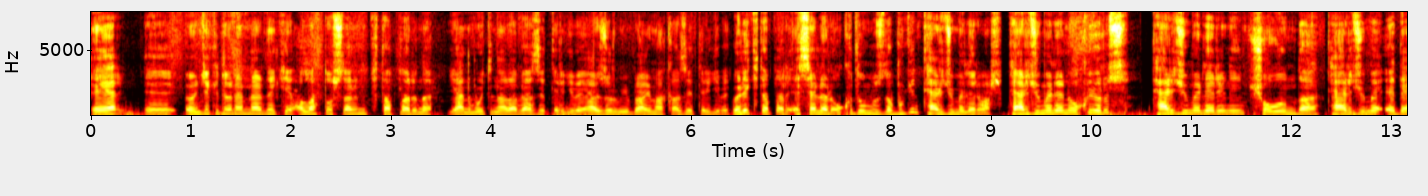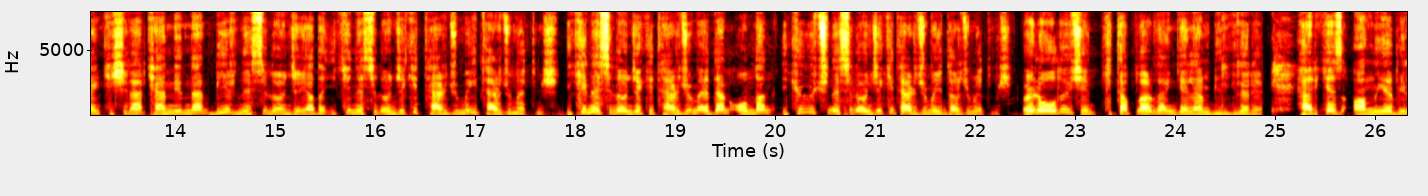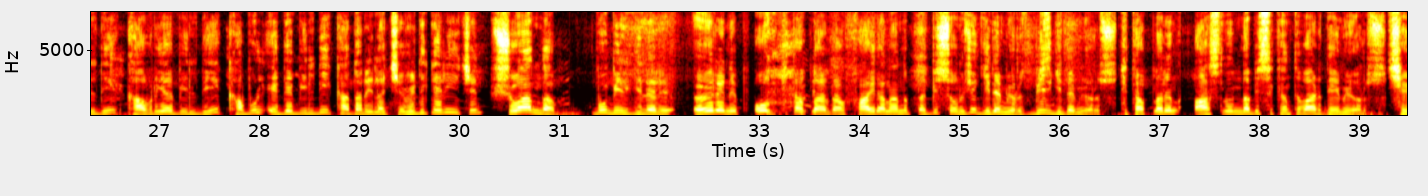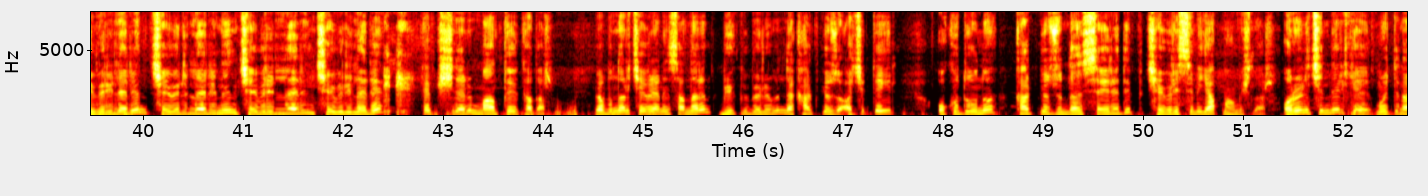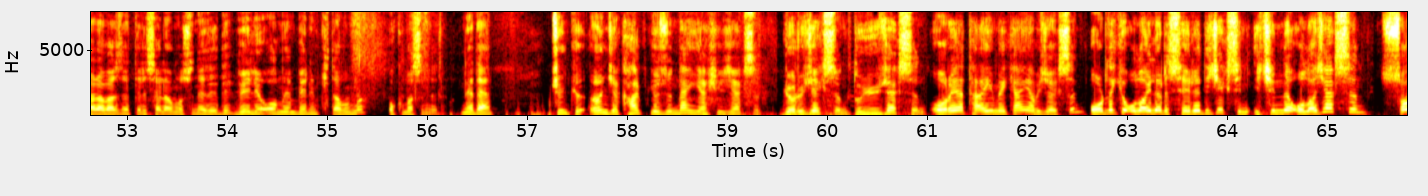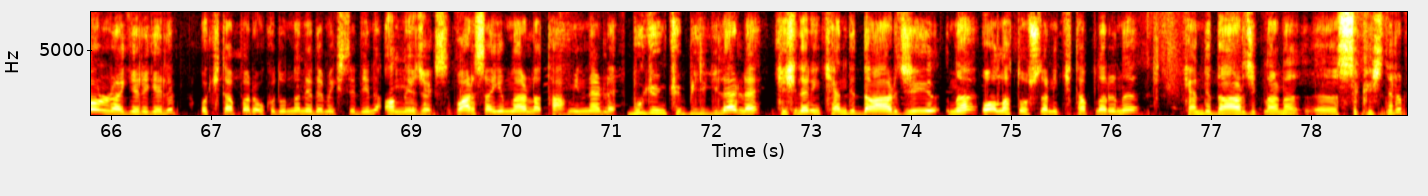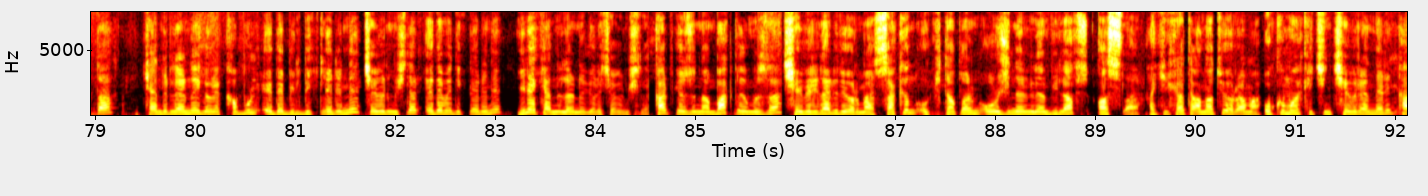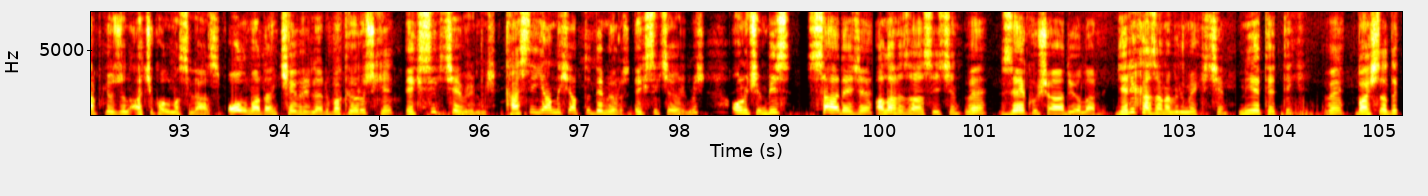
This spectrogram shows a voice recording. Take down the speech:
Eğer e, önceki dönemlerdeki Allah dostlarının kitaplarını yani Muhittin Arabi Hazretleri gibi, Erzurum İbrahim Hakkı Hazretleri gibi böyle kitapları, eserleri okuduğumuzda bugün tercümeleri var. Tercümelerini okuyoruz. Tercümelerinin çoğunda tercüme eden kişiler kendinden bir nesil önce ya da iki nesil önceki tercümeyi tercüme etmiş. İki nesil önceki tercüme eden ondan iki üç nesil önceki tercümeyi tercüme etmiş. Öyle olduğu için kitaplardan gelen bilgileri herkes anlayabildiği, kavrayabildiği, kabul edebildiği kadarıyla çevirdikleri için şu anda bu bilgileri öğrenip o kitaplardan faydalanıp da bir sonuca gidemiyoruz. Biz gidemiyoruz. Kitapların aslında bir sıkıntı var demiyoruz. Çevirilerin, çevirilerinin, çevirilerin çevirileri hep kişilerin mantığı kadar. Ve bunları çeviren insanların büyük bir bölümünün de kalp gözü açık değil. Okuduğunu kalp gözünden seyredip çevirisini yapmamışlar. Onun içindir ki Muhittin Arabi Hazretleri selam olsun ne dedi? Veli olmayan benim kitabımı okumasın dedi. Neden? Çünkü önce kalp gözünden yaşayacaksın. Göreceksin, duyacaksın. Oraya tayin mekan yapacaksın. Oradaki olayları seyredeceksin. içinde olacaksın. Sonra geri gelip o kitapları okuduğunda ne demek istediğini anlayacaksın. Varsayımlarla, tahminlerle, bugünkü bilgilerle kişilerin kendi dağarcığına o Allah dostlarının kitaplarını kendi dağarcıklarına e, sıkıştırıp da kendilerine göre kabul edebildiklerini çevirmişler, edemediklerini yine kendilerine göre çevirmişler. Kalp gözünden baktığımızda çevirileri diyorum ben. Sakın o kitapların orijinalinden bir laf asla. Hakikati anlatıyor ama okumak için çevirenlerin kalp gözünün açık olması lazım. Olmadan çevirileri bakıyoruz ki eksik çevrilmiş. Kasti yanlış yaptı demiyoruz. Eksik çevrilmiş. Onun için biz sadece Allah rızası için ve Z kuşağı diyorlar. Geri kazanabilmek için niyet ettik ve başladık.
